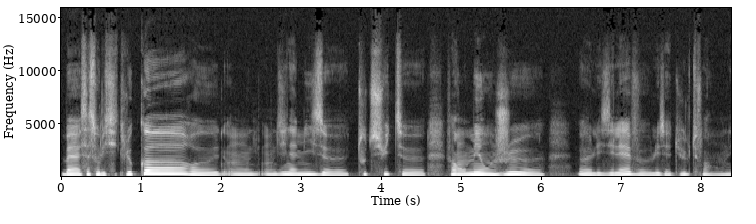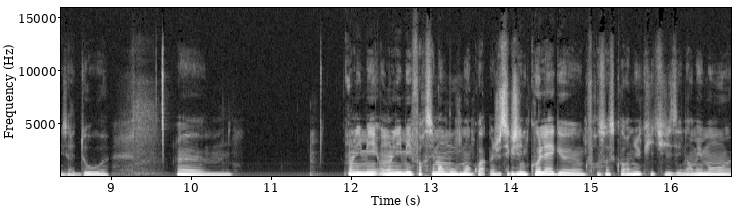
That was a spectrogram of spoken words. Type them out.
bah, ça sollicite le corps, euh, on, dynamise euh, tout de suite, enfin, on met en jeu les élèves, les adultes, enfin, les ados. on les, met, on les met forcément en mouvement. Quoi. Je sais que j'ai une collègue, Françoise Cornu, qui utilise énormément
